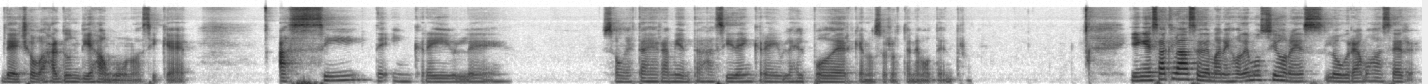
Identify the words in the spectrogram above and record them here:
de hecho, bajar de un 10 a un 1. Así que así de increíble son estas herramientas, así de increíble es el poder que nosotros tenemos dentro. Y en esa clase de manejo de emociones logramos hacer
